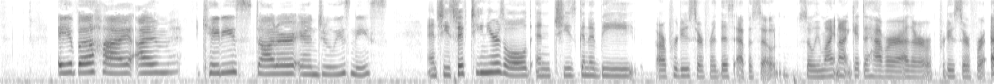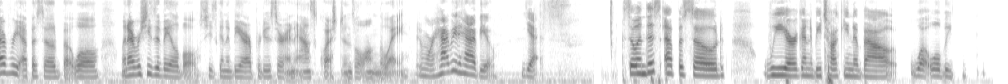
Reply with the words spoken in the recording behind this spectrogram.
Ava. Hi, I'm Katie's daughter and Julie's niece. And she's 15 years old and she's going to be our producer for this episode. So we might not get to have her as our producer for every episode, but we'll, whenever she's available, she's going to be our producer and ask questions along the way. And we're happy to have you. Yes. So in this episode, we are going to be talking about what we'll be,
